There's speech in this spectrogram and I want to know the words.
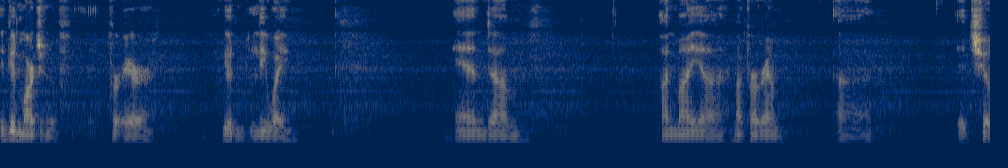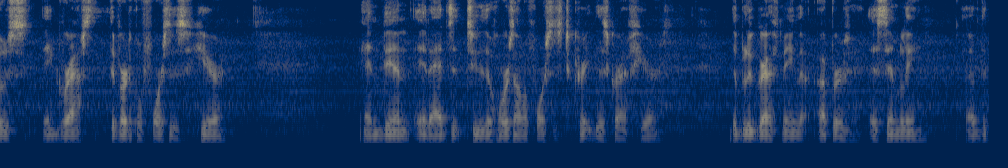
a good margin of for error, good leeway, and um, on my uh, my program uh, it shows it graphs the vertical forces here. And then it adds it to the horizontal forces to create this graph here. The blue graph being the upper assembly of the,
